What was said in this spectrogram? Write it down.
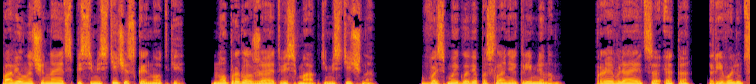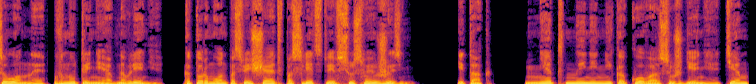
Павел начинает с пессимистической нотки, но продолжает весьма оптимистично. В восьмой главе послания к римлянам проявляется это революционное внутреннее обновление, которому он посвящает впоследствии всю свою жизнь. Итак, нет ныне никакого осуждения тем,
